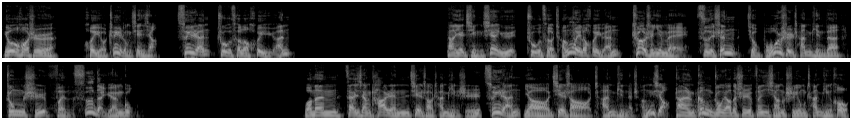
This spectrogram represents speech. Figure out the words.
又或是会有这种现象：虽然注册了会员。”但也仅限于注册成为了会员，这是因为自身就不是产品的忠实粉丝的缘故。我们在向他人介绍产品时，虽然要介绍产品的成效，但更重要的是分享使用产品后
